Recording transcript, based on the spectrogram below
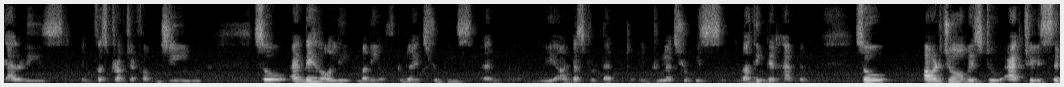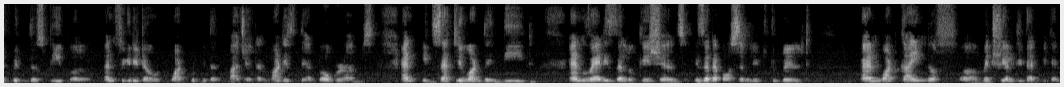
galleries, infrastructure from gym. So and they have only money of two lakhs rupees, and we understood that in two lakhs rupees nothing can happen. So our job is to actually sit with those people and figure it out what could be the budget and what is their programs and exactly what they need and where is the locations is there a possibility to build and what kind of uh, materiality that we can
